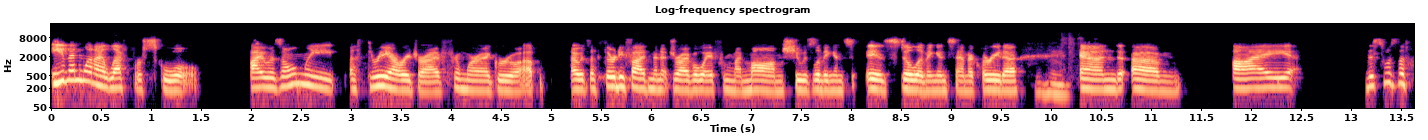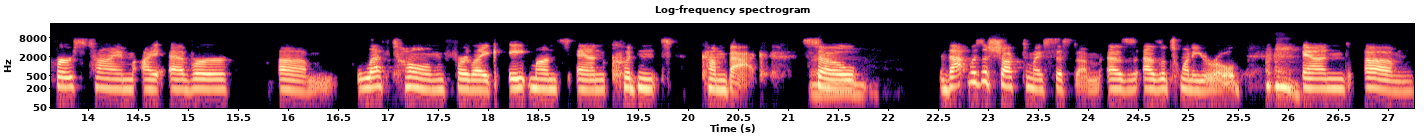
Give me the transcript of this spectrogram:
even when i left for school i was only a three hour drive from where i grew up. I was a 35 minute drive away from my mom. She was living in is still living in santa clarita. Mm-hmm. and um i this was the first time i ever um left home for like eight months and couldn't come back. So mm that was a shock to my system as as a 20 year old and um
